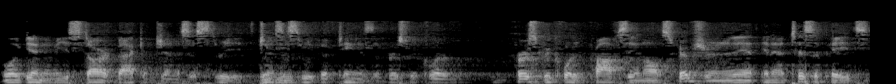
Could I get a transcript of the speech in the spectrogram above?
Well, again, when you start back in Genesis three, Genesis mm-hmm. three fifteen is the first recorded first recorded prophecy in all Scripture, and it, it anticipates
